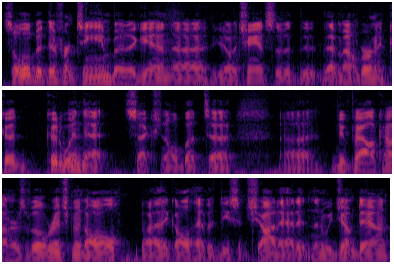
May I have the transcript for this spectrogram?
so a little bit different team. But again, uh, you know a chance that, that Mount Vernon could could win that sectional, but. Uh, New Pal, Connersville, Richmond, all I think all have a decent shot at it. And then we jump down.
